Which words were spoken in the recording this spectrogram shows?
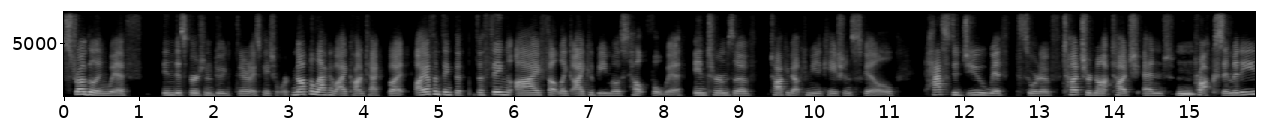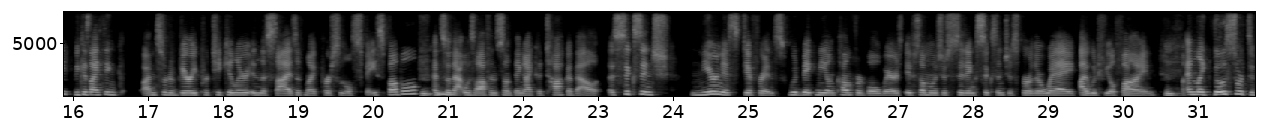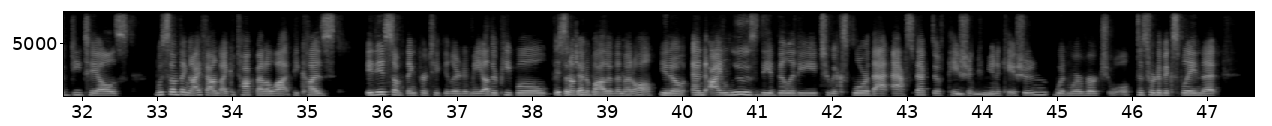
struggling with in this version of doing standardized patient work not the lack of eye contact but i often think that the thing i felt like i could be most helpful with in terms of talking about communication skill has to do with sort of touch or not touch and mm. proximity because i think I'm sort of very particular in the size of my personal space bubble. Mm-hmm. And so mm-hmm. that was often something I could talk about. A six inch nearness difference would make me uncomfortable. Whereas if someone was just sitting six inches further away, I would feel fine. Mm-hmm. And like those sorts of details was something I found I could talk about a lot because it is something particular to me. Other people, it's, it's not going to bother them yeah. at all, you yeah. know, and I lose the ability to explore that aspect of patient mm-hmm. communication when we're virtual to sort of explain that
